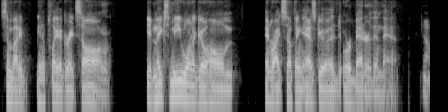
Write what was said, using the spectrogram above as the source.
somebody you know play a great song it makes me want to go home and write something as good or better than that. Yeah.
